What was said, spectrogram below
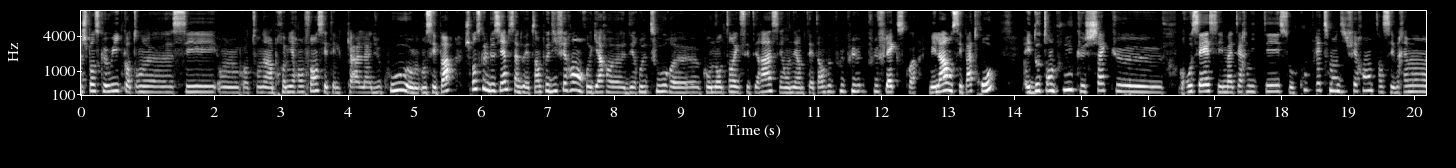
Je pense que oui, quand on, euh, quand on a un premier enfant, c'était le cas là du coup, on, ne sait pas. Je pense que le deuxième, ça doit être un peu différent en regard euh, des retours euh, qu'on entend, etc. On est peut-être un peu plus, plus, plus flex, quoi. Mais là, on sait pas trop. Et d'autant plus que chaque grossesse et maternité sont complètement différentes. Hein. C'est vraiment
